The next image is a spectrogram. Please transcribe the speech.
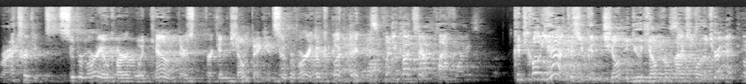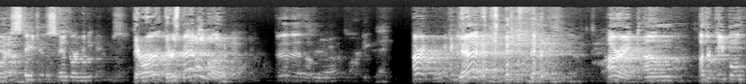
Right. attributes. Super Mario Kart would count. There's freaking jumping in Super Mario Kart. Could you consider platforming? Could you call? Yeah, because you can jump. You do jump from platform to the platform. track. Bonus stages and or mini games. There are. There's battle mode. all right. Yeah. all right. Um, other people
